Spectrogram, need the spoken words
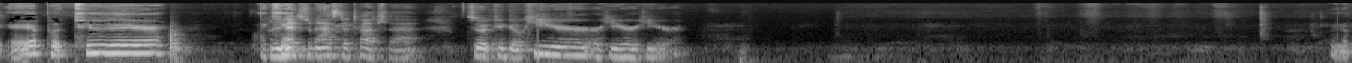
Okay, I put two there. I the next one has to touch that. So it could go here or here or here. I'm gonna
